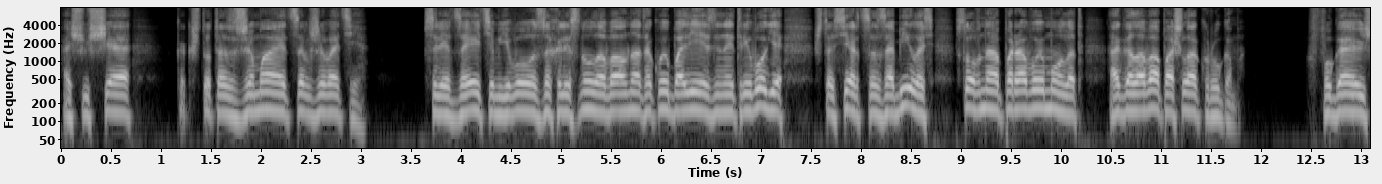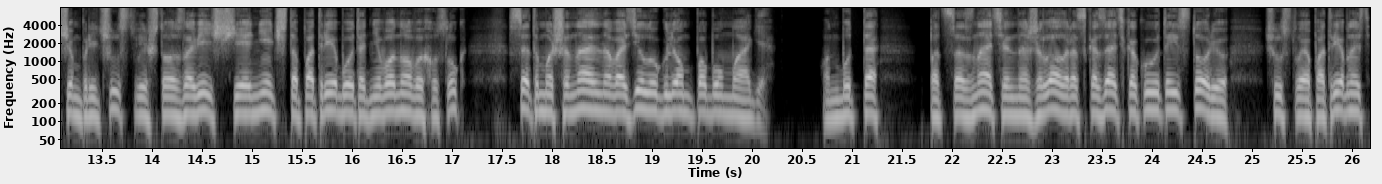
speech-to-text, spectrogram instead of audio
ощущая, как что-то сжимается в животе. Вслед за этим его захлестнула волна такой болезненной тревоги, что сердце забилось, словно паровой молот, а голова пошла кругом. В пугающем предчувствии, что зловещее нечто потребует от него новых услуг, Сет машинально возил углем по бумаге. Он будто подсознательно желал рассказать какую-то историю, чувствуя потребность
